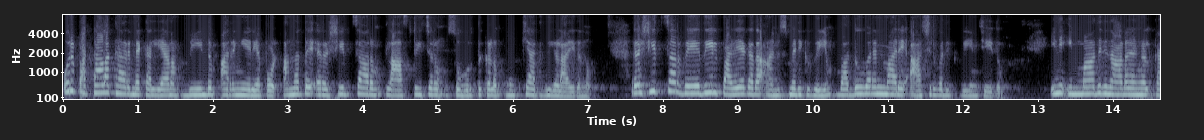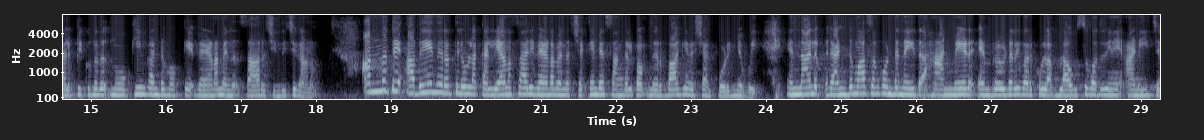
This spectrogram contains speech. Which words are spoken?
ഒരു പട്ടാളക്കാരന്റെ കല്യാണം വീണ്ടും അരങ്ങേറിയപ്പോൾ അന്നത്തെ റഷീദ് സാറും ക്ലാസ് ടീച്ചറും സുഹൃത്തുക്കളും മുഖ്യ അതിഥികളായിരുന്നു റഷീദ് സാർ വേദിയിൽ പഴയ കഥ അനുസ്മരിക്കുകയും വധൂവരന്മാരെ ആശീർവദിക്കുകയും ചെയ്തു. ഇനി ഇമാതിരി നാടകങ്ങൾ കളിപ്പിക്കുന്നത് നോക്കിയും കണ്ടുമൊക്കെ വേണമെന്ന് സാറ് ചിന്തിച്ചു കാണും. അന്നത്തെ അതേ നിറത്തിലുള്ള കല്യാണസാരി വേണമെന്ന ചെക്കന്റെ സങ്കല്പം നിർഭാഗ്യവശാൽ പൊളിഞ്ഞുപോയി. എന്നാലും രണ്ടു മാസം കൊണ്ട് നെയ്ത ഹാൻഡ്മെയ്ഡ് എംബ്രോയിഡറി വർക്കുള്ള ബ്ലൗസ് വധുവിനെ അണിയിച്ച്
